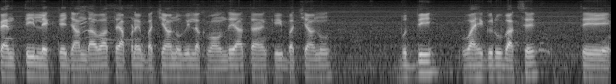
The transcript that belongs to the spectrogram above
35 ਲਿਖ ਕੇ ਜਾਂਦਾ ਵਾ ਅਤੇ ਆਪਣੇ ਬੱਚਿਆਂ ਨੂੰ ਵੀ ਲਿਖਵਾਉਂਦੇ ਆ ਤਾਂ ਕਿ ਬੱਚਿਆਂ ਨੂੰ ਬੁੱਧੀ ਵਾਹਿਗੁਰੂ ਬਖਸ਼ੇ ਅਤੇ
